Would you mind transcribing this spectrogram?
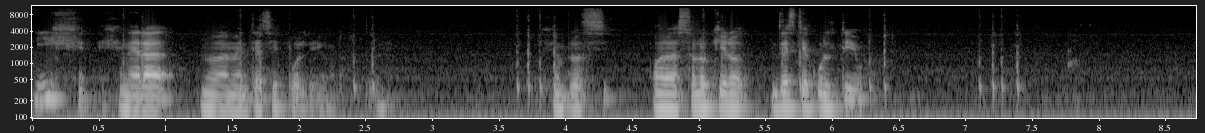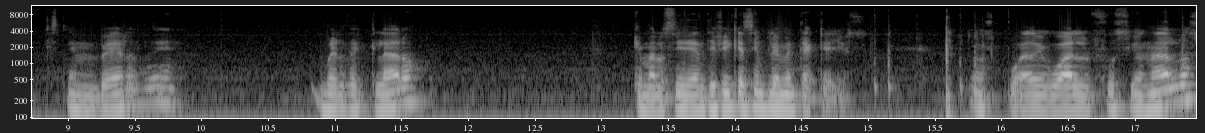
y generar nuevamente así polígonos. Por ejemplo, Ahora solo quiero de este cultivo. Que esté en verde. Verde claro. Que me los identifique simplemente aquellos. Entonces puedo igual fusionarlos.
